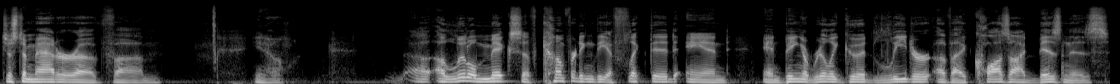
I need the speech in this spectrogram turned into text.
just a matter of um, you know a, a little mix of comforting the afflicted and and being a really good leader of a quasi business,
